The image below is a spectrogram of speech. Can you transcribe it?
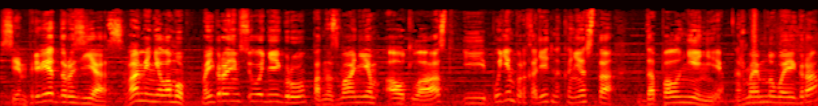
Всем привет, друзья! С вами Неламоп. Мы играем сегодня игру под названием Outlast и будем проходить наконец-то дополнение. Нажимаем новая игра,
